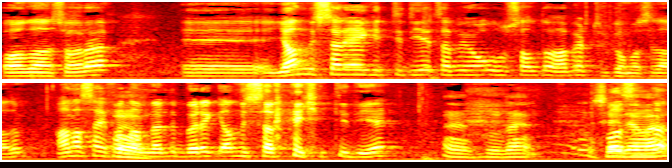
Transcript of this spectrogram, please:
Ondan sonra e, yanlış saraya gitti diye tabii o ulusalda Habertürk olması lazım. Ana sayfadan Evet. verdi börek yanlış saraya gitti diye. Evet burada şeyde Basında, var.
